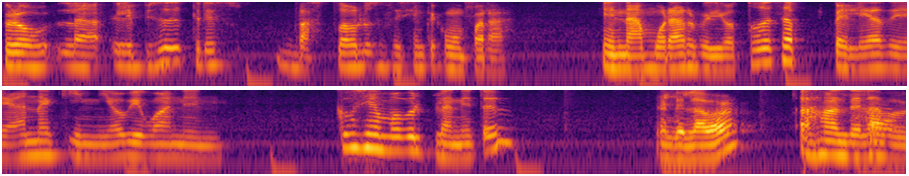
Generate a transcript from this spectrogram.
pero la, el episodio 3 bastó lo suficiente como para enamorarme. Digo, toda esa pelea de Anakin y Obi-Wan en. ¿Cómo se llamaba el planeta? ¿El de lava? Ajá, el de lava.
